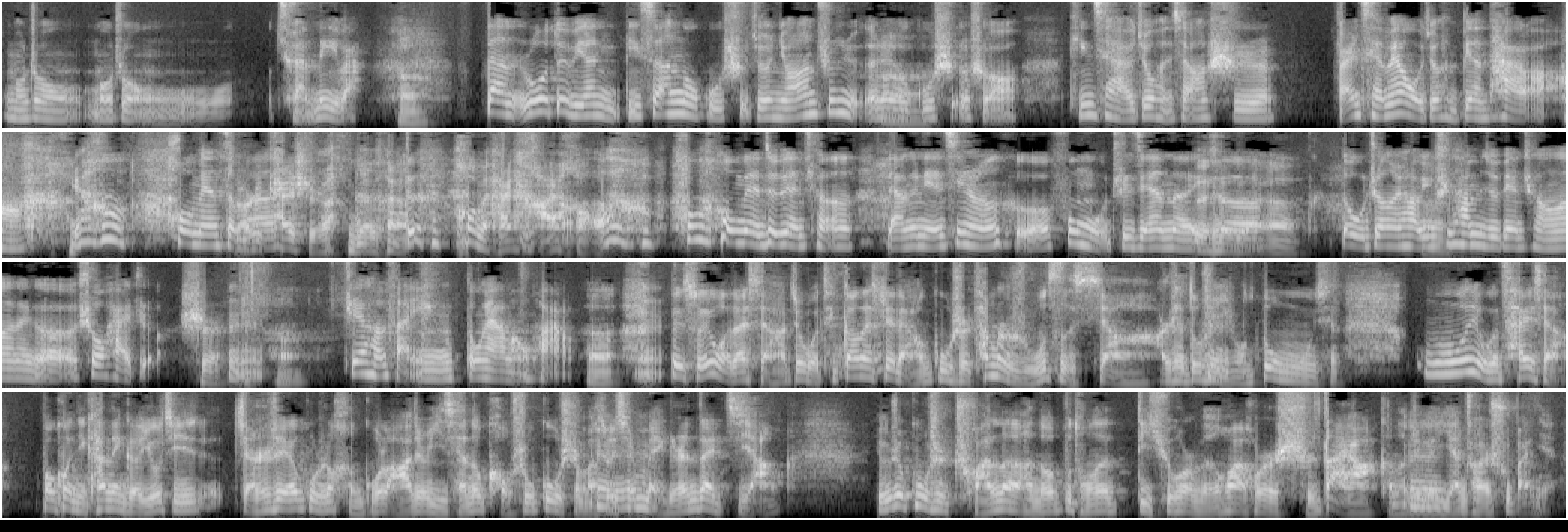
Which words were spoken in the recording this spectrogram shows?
某种某种权利吧。嗯。但如果对比你第三个故事，就是牛郎织女的这个故事的时候，听起来就很像是反正前面我就很变态了啊，然后后面怎么主要是开始了，对，后面还还好，后 后面就变成两个年轻人和父母之间的一个嗯。斗争，然后于是他们就变成了那个受害者，是，嗯。这也很反映东亚文化了。嗯，对，所以我在想，就我听刚才这两个故事，他们如此像啊，而且都是那种动物性。我有个猜想，包括你看那个，尤其假设这些故事都很古老啊，就是以前都口述故事嘛，所以其实每个人在讲，由于这故事传了很多不同的地区或者文化或者时代啊，可能这个言传数百年。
